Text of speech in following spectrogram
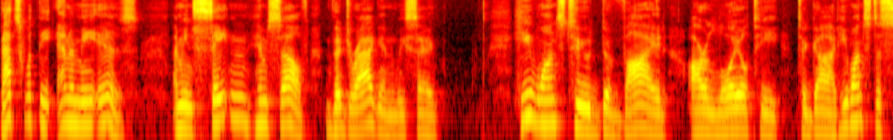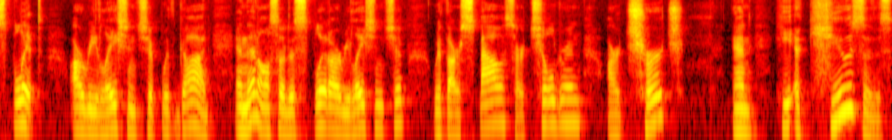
That's what the enemy is. I mean, Satan himself, the dragon, we say, he wants to divide our loyalty to God. He wants to split our relationship with God and then also to split our relationship with our spouse, our children, our church. And he accuses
